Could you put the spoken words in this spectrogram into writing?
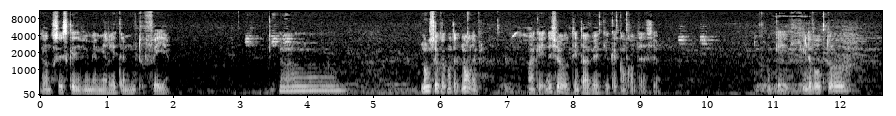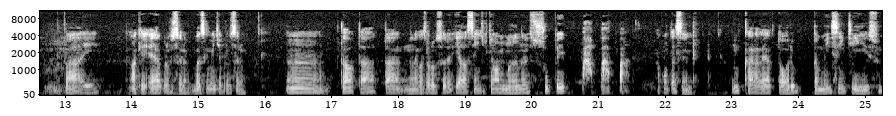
Eu não sei escrever, minha, minha letra é muito feia. Hum, não sei o que acontece, não lembro. Ok, deixa eu tentar ver aqui o que aconteceu. Ok, filha voltou, pai, Ok, é a professora. Basicamente é a professora. Hum, tal, tá, tá no negócio da professora e ela sente que tem uma mana super pá, pá, pá acontecendo. Um cara aleatório também sente isso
